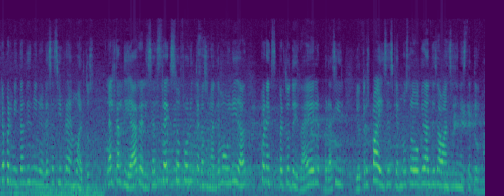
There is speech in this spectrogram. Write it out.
que permitan disminuir esa cifra de muertos, la alcaldía realiza el sexto Foro Internacional de Movilidad con expertos de Israel, Brasil y otros países que han mostrado grandes avances en este tema.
